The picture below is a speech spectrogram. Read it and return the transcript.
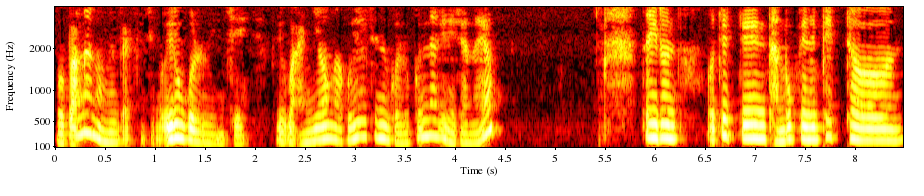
뭐 빵을 먹는다든지 뭐 이런 걸로 이제 그리고 안녕하고 헤어지는 걸로 끝나게 되잖아요. 자, 이런 어쨌든 반복되는 패턴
